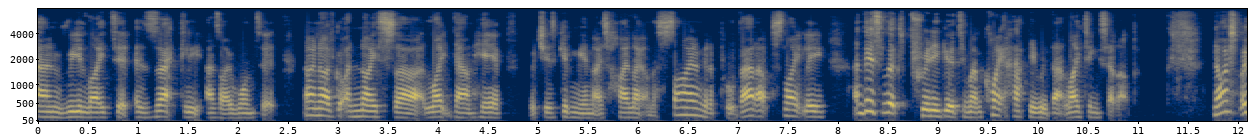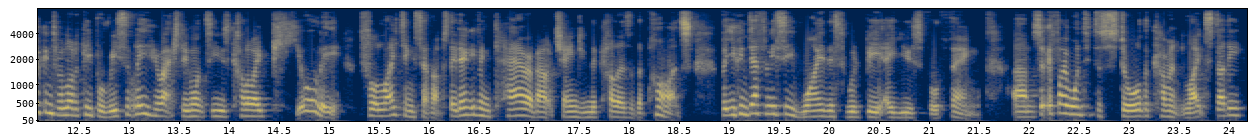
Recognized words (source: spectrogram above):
and relight it exactly as I want it. Now I know I've got a nice uh, light down here, which is giving me a nice highlight on the side. I'm going to pull that up slightly, and this looks pretty good to me. I'm quite happy with that lighting setup. Now, I've spoken to a lot of people recently who actually want to use Colorway purely for lighting setups. They don't even care about changing the colors of the parts, but you can definitely see why this would be a useful thing. Um, so if I wanted to store the current light study,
